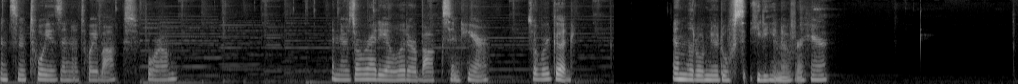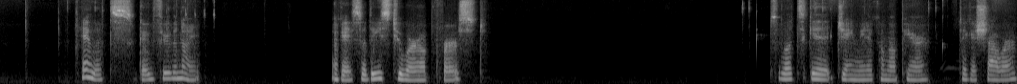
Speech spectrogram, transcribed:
And some toys in a toy box for them. And there's already a litter box in here. So we're good. And little noodles eating over here. Okay, let's go through the night. Okay, so these two are up first. So let's get Jamie to come up here, take a shower.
